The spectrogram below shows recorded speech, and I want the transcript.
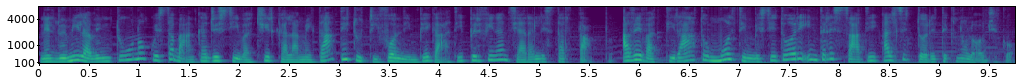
Nel 2021 questa banca gestiva circa la metà di tutti i fondi impiegati per finanziare le start-up. Aveva attirato molti investitori interessati al settore tecnologico.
